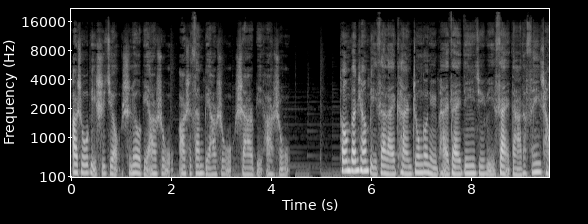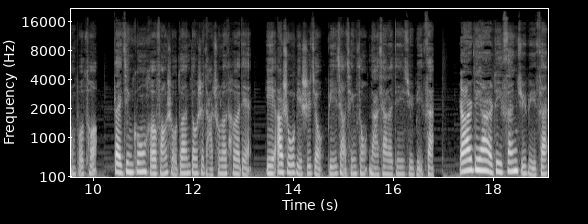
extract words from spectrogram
二十五比十九、十六比二十五、二十三比二十五、十二比二十五。从本场比赛来看，中国女排在第一局比赛打得非常不错。在进攻和防守端都是打出了特点，以二十五比十九比较轻松拿下了第一局比赛。然而第二、第三局比赛，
